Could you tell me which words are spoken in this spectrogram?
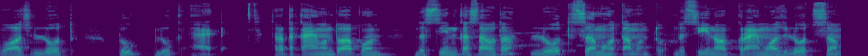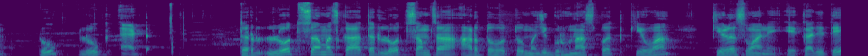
was loath to look at तर आता काय म्हणतो आपण? द सीन कसा होता? लोथ सम होता म्हणतो. The scene of crime was loathsome to लुक ॲट तर लोथसमच का? तर लोथसमचा अर्थ होतो म्हणजे घृणास्पद किंवा केळसवाने एखादे ते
